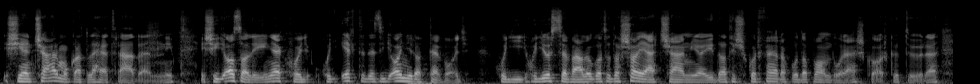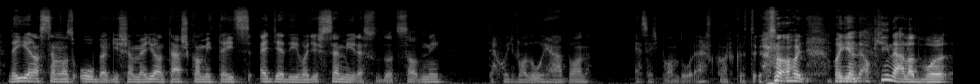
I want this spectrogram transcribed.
és ilyen csármokat lehet rávenni. És így az a lényeg, hogy, hogy érted, ez így annyira te vagy, hogy így, hogy összeválogatod a saját csármjaidat, és akkor felrakod a pandorás karkötőre. De ilyen azt hiszem az óbeg is, ami egy olyan táska, amit te így egyedi vagy és személyre tudod szabni, de hogy valójában ez egy pandorás karkötő. Szóval, hogy, hogy Igen, így- a kínálatból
